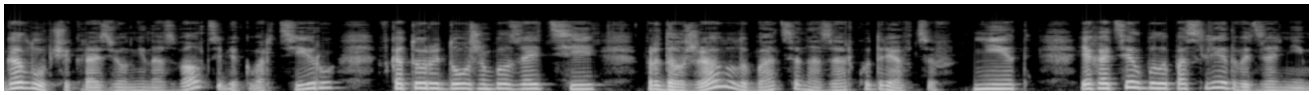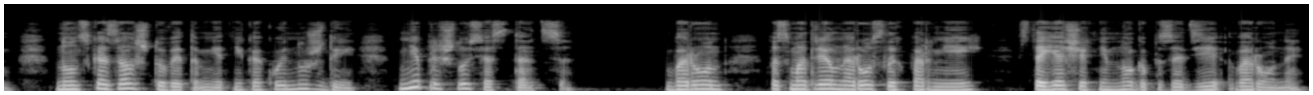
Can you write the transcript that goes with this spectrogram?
«Голубчик, разве он не назвал тебе квартиру, в которую должен был зайти?» Продолжал улыбаться Назар Кудрявцев. «Нет, я хотел было последовать за ним, но он сказал, что в этом нет никакой нужды. Мне пришлось остаться». Барон посмотрел на рослых парней, стоящих немного позади вороны.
